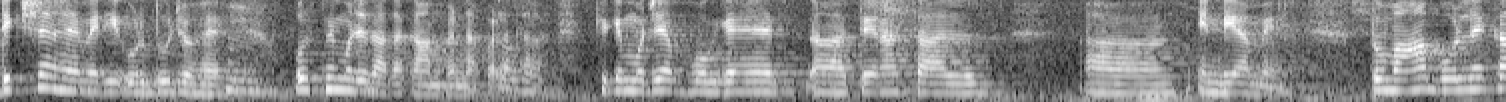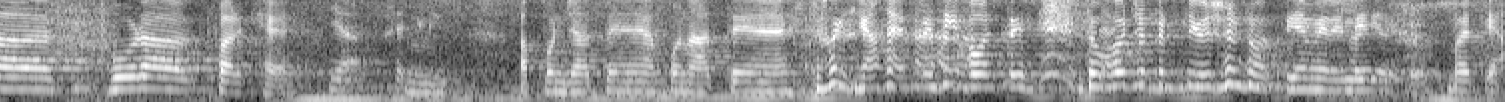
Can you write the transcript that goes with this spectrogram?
डिक्शन है मेरी उर्दू जो है हम्म। उसमें मुझे ज़्यादा काम करना पड़ा था। क्योंकि मुझे अब हो गए हैं तेरह साल आ, इंडिया में। तो वहाँ बोलने का थोड़ा फ़र्क है। हम्म। अपन जाते हैं अपन आते हैं तो यहाँ ऐसे नहीं बोलते। तो वो जो कन्फ्यूज़न होती है मेरे लिए। बट या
